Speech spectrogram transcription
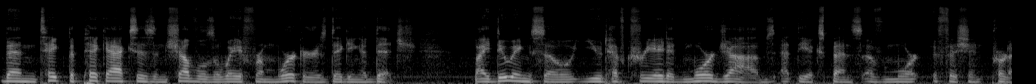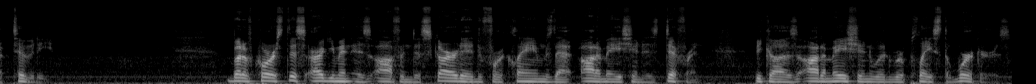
then take the pickaxes and shovels away from workers digging a ditch. By doing so, you'd have created more jobs at the expense of more efficient productivity. But of course, this argument is often discarded for claims that automation is different because automation would replace the workers.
